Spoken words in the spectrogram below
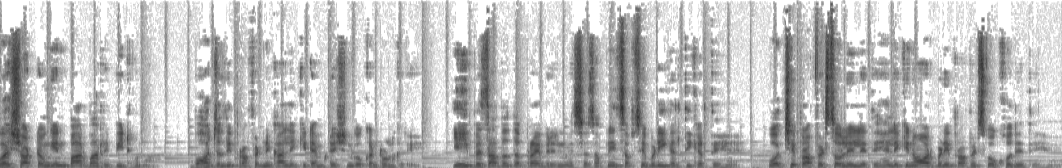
वह शॉर्ट टर्म गेन बार बार रिपीट होना। बहुत जल्दी प्रॉफिट निकालने की टेम्पटेशन को कंट्रोल करें। यहीं पर ज़्यादातर प्राइवेट इन्वेस्टर्स अपनी सबसे बड़ी गलती करते हैं। वो अच्छे प्रॉफिट्स तो ले लेते हैं, लेकिन और बड़े प्रॉफिट्स को खो देते हैं।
